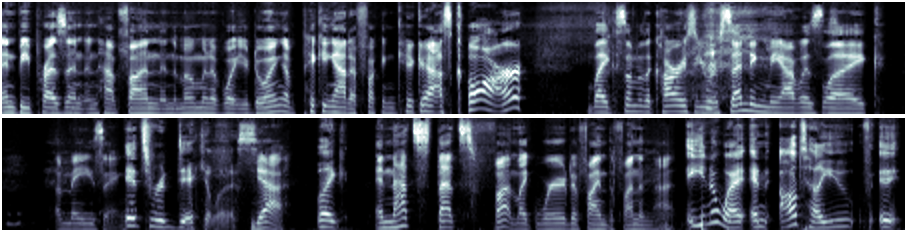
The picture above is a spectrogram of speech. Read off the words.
and be present and have fun in the moment of what you're doing of picking out a fucking kick ass car? Like some of the cars you were sending me, I was like, amazing. It's ridiculous. yeah. Like and that's that's fun like where to find the fun in that you know what and i'll tell you it,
